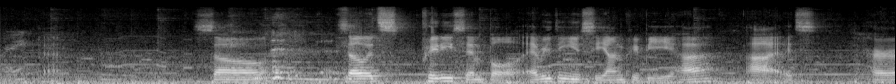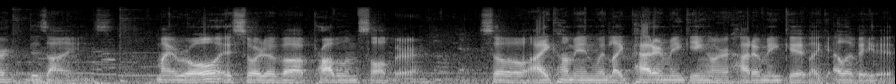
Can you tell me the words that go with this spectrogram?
right? Yeah. So, so it's pretty simple. Everything you see on Creepyyeha, uh, it's her designs. My role is sort of a problem solver. So I come in with like pattern making or how to make it like elevated,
